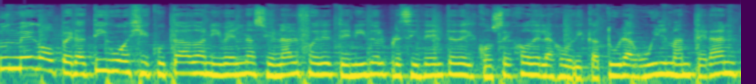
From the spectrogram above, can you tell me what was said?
un mega operativo ejecutado a nivel nacional fue detenido el presidente del Consejo de la Judicatura, Wilman Terán,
